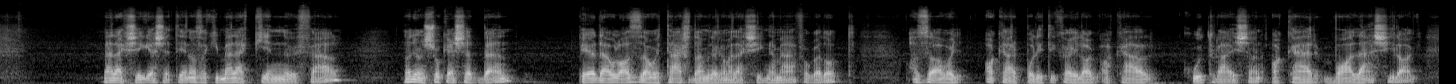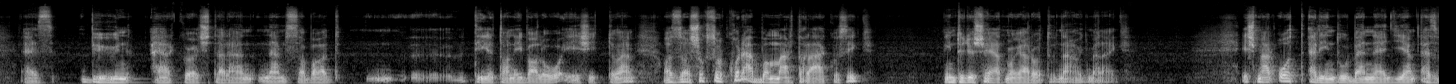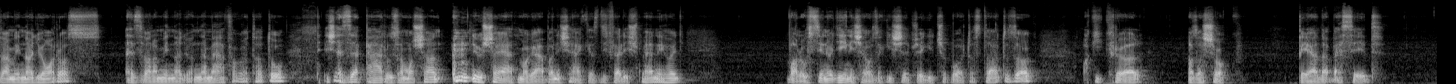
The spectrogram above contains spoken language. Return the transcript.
Melegség esetén az, aki melegként nő fel, nagyon sok esetben például azzal, hogy társadalmilag a melegség nem elfogadott, azzal, hogy akár politikailag, akár kulturálisan, akár vallásilag ez bűn, erkölcstelen, nem szabad, tiltani való, és itt tovább, azzal sokszor korábban már találkozik, mint hogy ő saját magáról tudná, hogy meleg. És már ott elindul benne egy ilyen, ez valami nagyon rossz, ez valami nagyon nem elfogadható, és ezzel párhuzamosan ő saját magában is elkezdi felismerni, hogy valószínű, hogy én is ahhoz a kisebbségi csoporthoz tartozok, akikről az a sok példabeszéd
